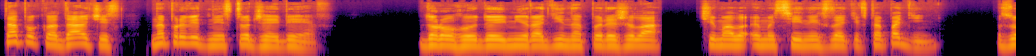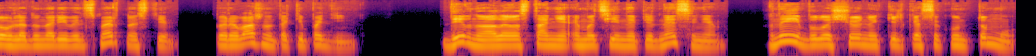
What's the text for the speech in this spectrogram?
та покладаючись на провідництво JBF. Дорогою до Еміра Діна пережила чимало емоційних злетів та падінь. З огляду на рівень смертності переважно таки падінь. Дивно, але останнє емоційне піднесення в неї було щойно кілька секунд тому,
